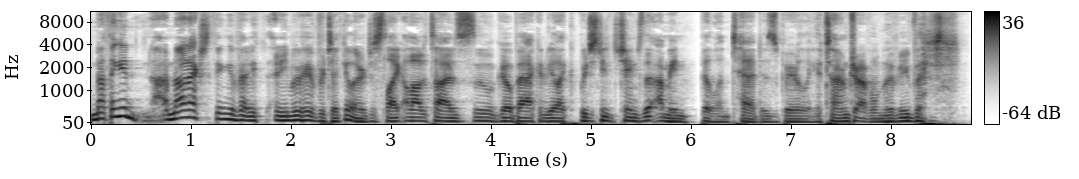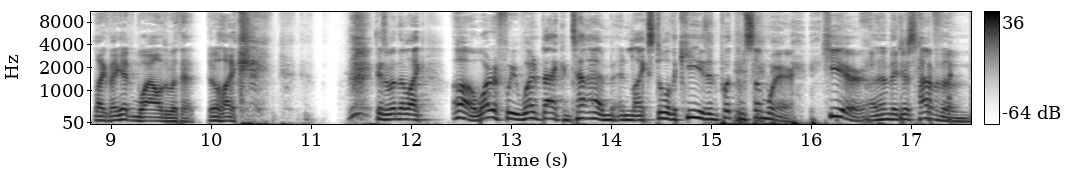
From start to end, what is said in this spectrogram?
Nothing in. I'm not actually thinking of any any movie in particular. Just like a lot of times they'll go back and be like, we just need to change the. I mean, Bill and Ted is barely a time travel movie, but like they get wild with it. They're like. Because when they're like, "Oh, what if we went back in time and like stole the keys and put them somewhere here?" and then they just have them,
